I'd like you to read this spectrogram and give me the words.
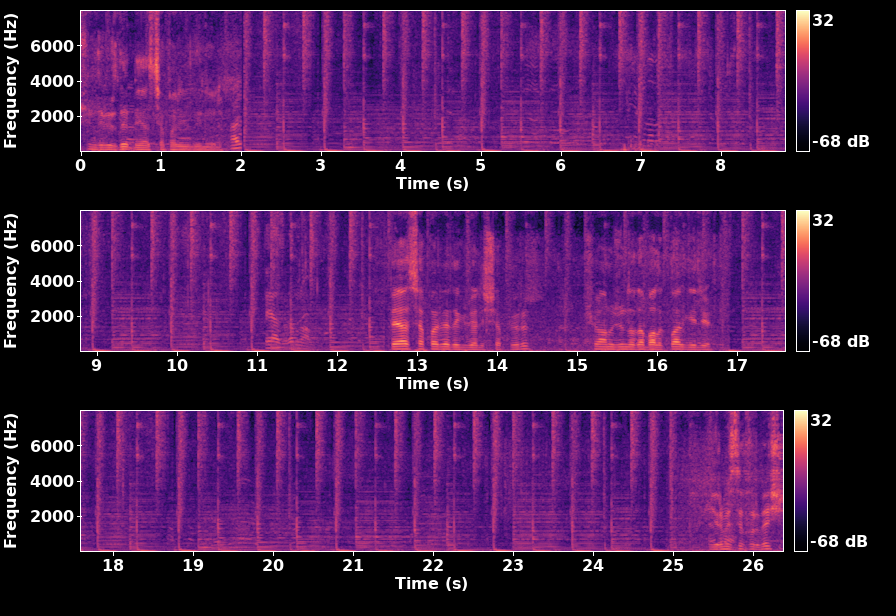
Şimdi bir de beyaz çaparıyı deneyelim. Beyaz da bunu aldım. Beyaz çaparıyla da güzel iş yapıyoruz. Şu an ucunda da balıklar geliyor. ...20.05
